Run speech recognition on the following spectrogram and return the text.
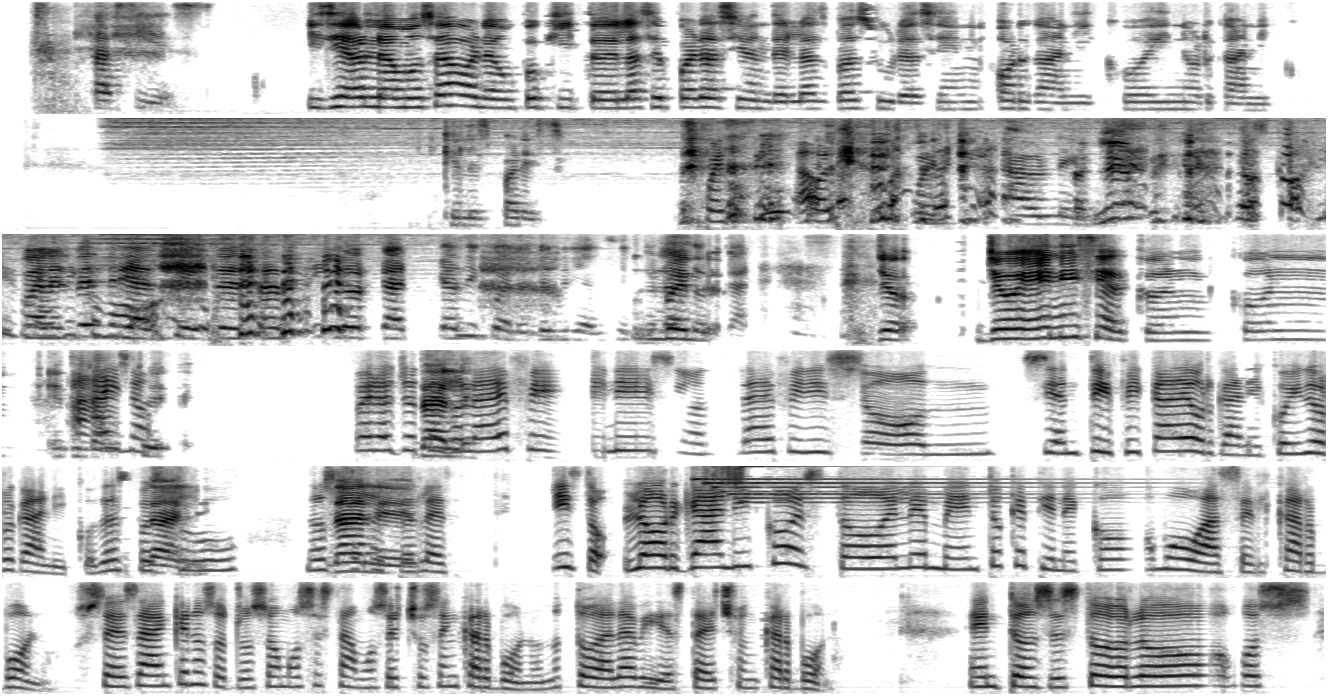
Así es. Y si hablamos ahora un poquito de la separación de las basuras en orgánico e inorgánico. ¿Qué les parece? Pues sí, hablemos. Pues, ¿Cuáles vendrían siendo esas inorgánicas y cuáles vendrían siendo bueno, las orgánicas? Yo, yo voy a iniciar con, con Ay, no. Pero yo tengo la definición, la definición científica de orgánico e inorgánico. Después tú nos Dale. Listo. Lo orgánico es todo elemento que tiene como base el carbono. Ustedes saben que nosotros somos, estamos hechos en carbono, ¿no? Toda la vida está hecho en carbono. Entonces, todos los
